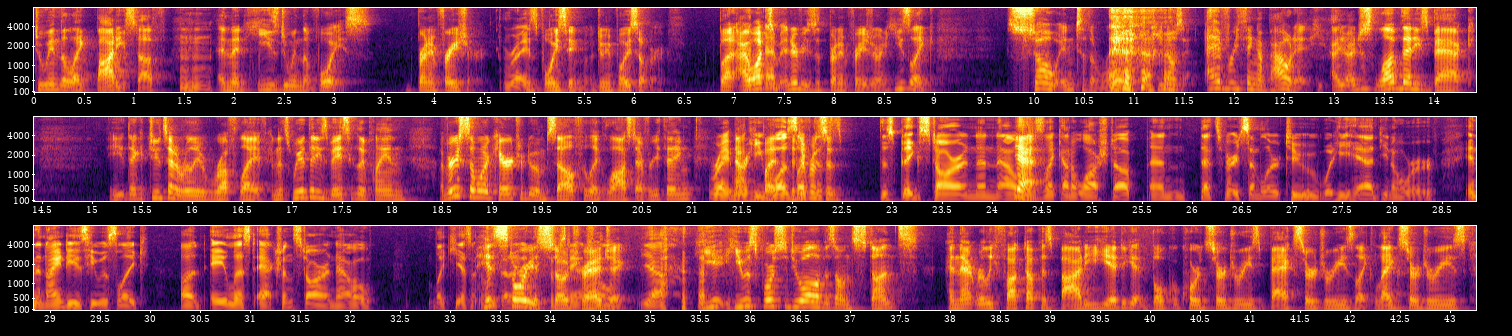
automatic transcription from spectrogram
doing the like body stuff, mm-hmm. and then he's doing the voice. Brendan Fraser Right. is voicing, doing voiceover. But I watched some interviews with Brendan Fraser, and he's like so into the role. he knows everything about it. He, I, I just love that he's back. He, that dude's had a really rough life, and it's weird that he's basically playing a very similar character to himself, who like lost everything. Right, Not- where he was the like difference this, is this big star, and then now Yeah. he's like kind of washed up, and that's very similar to what he had. You know, where in the '90s he was like an A-list action star, and now like he hasn't. Really His story is so tragic. Yeah, he he was forced to do all of his own stunts and that really fucked up his body. He had to get vocal cord surgeries, back surgeries, like leg surgeries.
